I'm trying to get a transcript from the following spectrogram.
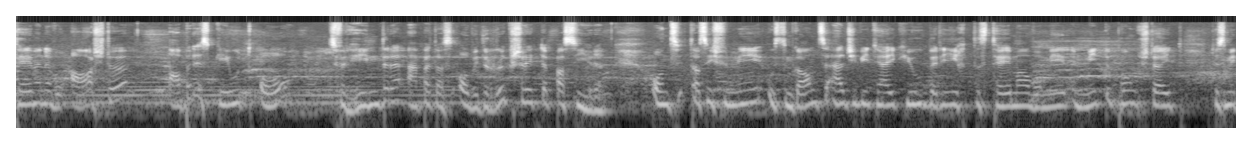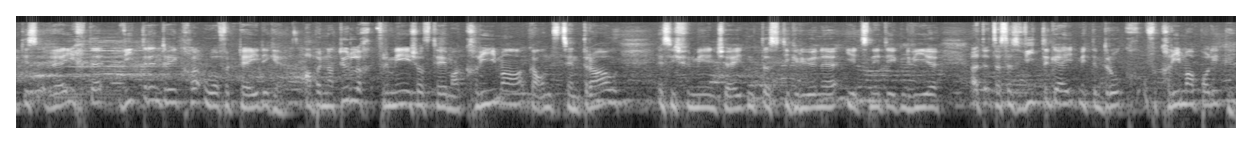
Themen, die anstehen. Aber es gilt auch, zu verhindern, eben, dass auch wieder Rückschritte passieren. Und das ist für mich aus dem ganzen LGBTIQ-Bereich das Thema, das mir im Mittelpunkt steht, dass wir das Erreichte weiterentwickeln und verteidigen. Aber natürlich, für mich ist das Thema Klima ganz zentral. Es ist für mich entscheidend, dass die Grünen jetzt nicht irgendwie, äh, dass es weitergeht mit dem Druck auf die Klimapolitik.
